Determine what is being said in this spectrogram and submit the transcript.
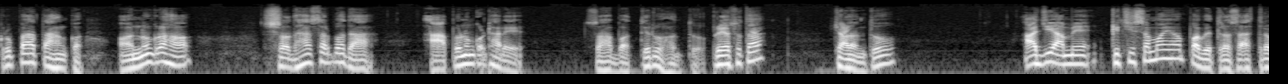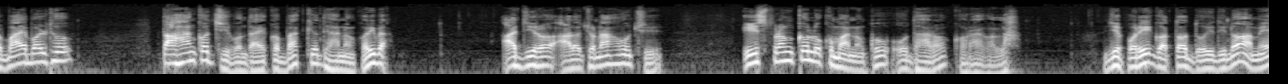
କୃପା ତାହାଙ୍କ ଅନୁଗ୍ରହ ସଦାସର୍ବଦା ଆପଣଙ୍କଠାରେ ସହବର୍ତ୍ତୀ ରୁହନ୍ତୁ। ପ୍ରିୟସତା ଚଳନ୍ତୁ। ଆଜି ଆମେ କିଛି ସମୟ ପବିତ୍ର ଶାସ୍ତ୍ର ବାଇବଲଠୁ ତାହାଙ୍କ ଜୀବନଦାୟକ ବାକ୍ୟ ଧ୍ୟାନ କରିବା। ଆଜିର ଆଲୋଚନା ହେଉଛି ଈଶ୍ୱରଙ୍କ ଲୋକମାନଙ୍କୁ ଉଦ୍ଧାର କରାଗଲା। ଯେପରି ଗତ ଦୁଇ ଦିନ ଆମେ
